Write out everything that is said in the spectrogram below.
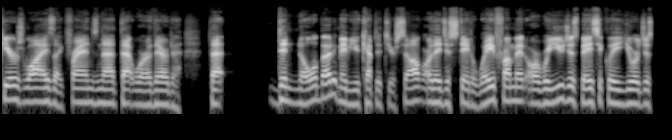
peers wise, like friends and that, that were there to, that didn't know about it? Maybe you kept it to yourself or they just stayed away from it? Or were you just basically, you were just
